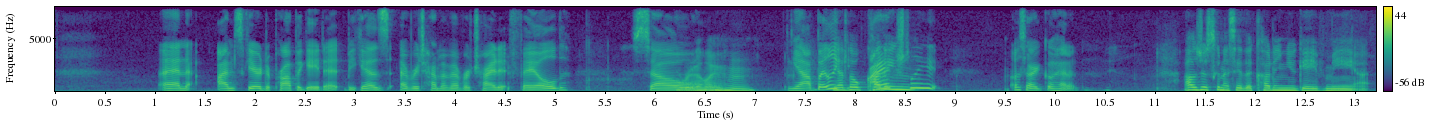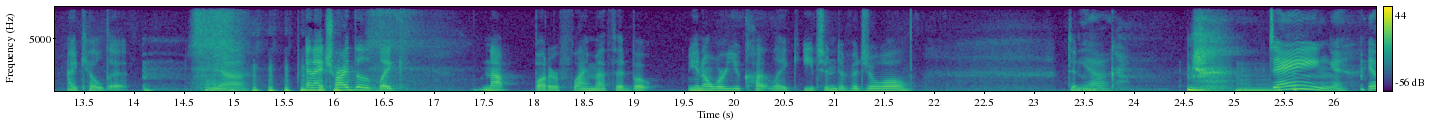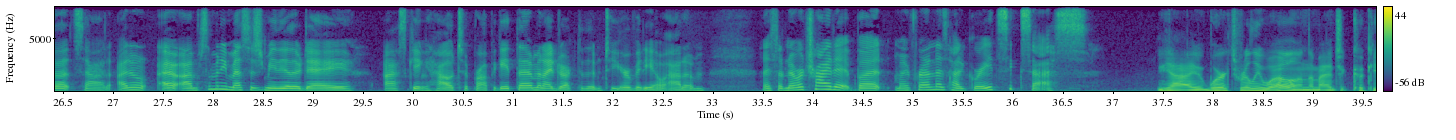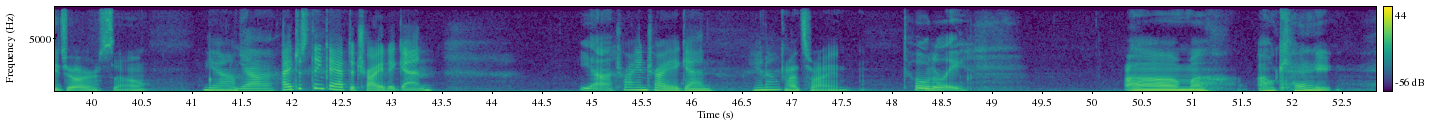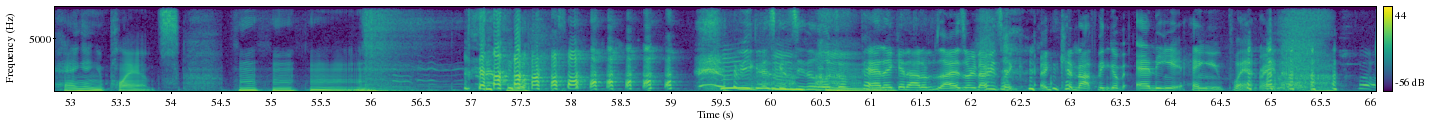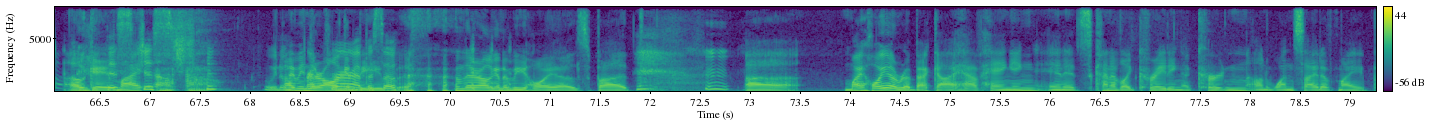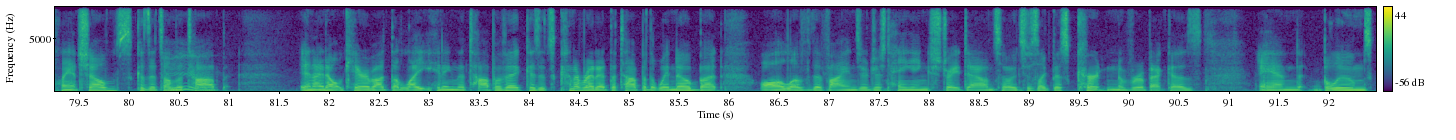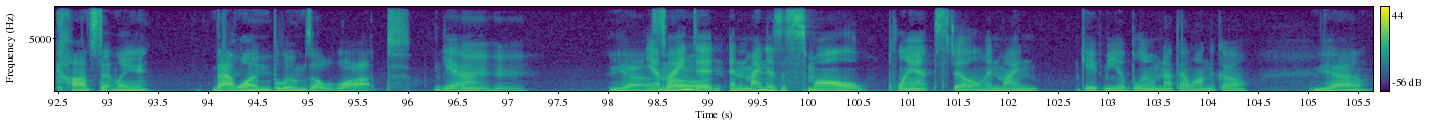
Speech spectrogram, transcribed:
And I'm scared to propagate it because every time I've ever tried it failed. So Really? yeah, but like Yeah, though cutting- I actually. Oh, sorry. Go ahead. I was just gonna say the cutting you gave me, I, I killed it, Yeah. and I tried the like, not butterfly method, but you know where you cut like each individual. Didn't Yeah. work. Dang. Yeah, that's sad. I don't. I, um. Somebody messaged me the other day asking how to propagate them, and I directed them to your video, Adam. And I said I've never tried it, but my friend has had great success. Yeah, it worked really well in the magic cookie jar. So Yeah. Yeah. I just think I have to try it again. Yeah. Try and try again. You know. that's right. Totally. Um. Okay. Hanging plants. Hmm. Hmm. Hmm. If you guys can see the look of panic in Adam's eyes right now, he's like, I cannot think of any hanging plant right now. Okay. This my. just. we don't I mean, they're all gonna be. they're all gonna be Hoyas, but. Uh, my Hoya Rebecca I have hanging, and it's kind of like creating a curtain on one side of my plant shelves because it's on the top. And I don't care about the light hitting the top of it because it's kind of right at the top of the window, but all of the vines are just hanging straight down. So it's just like this curtain of Rebecca's and blooms constantly. That one blooms a lot. Yeah. Mm-hmm. Yeah. Yeah, mine did. And mine is a small plant still. And mine gave me a bloom not that long ago. Yeah.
